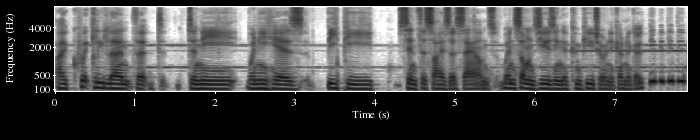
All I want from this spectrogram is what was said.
I quickly learned that D- Denis, when he hears beepy synthesizer sounds, when someone's using a computer and it kind of goes beep, beep, beep, beep,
